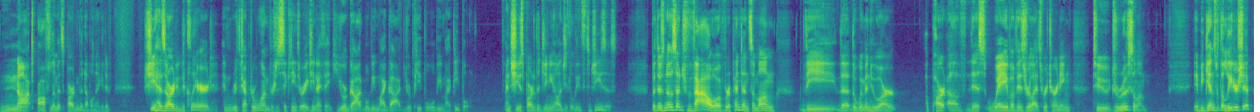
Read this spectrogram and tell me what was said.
not off limits, pardon the double negative. She has already declared in Ruth chapter 1, verses 16 through 18, I think, Your God will be my God, your people will be my people. And she is part of the genealogy that leads to Jesus. But there's no such vow of repentance among the, the, the women who are a part of this wave of Israelites returning to Jerusalem. It begins with the leadership,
